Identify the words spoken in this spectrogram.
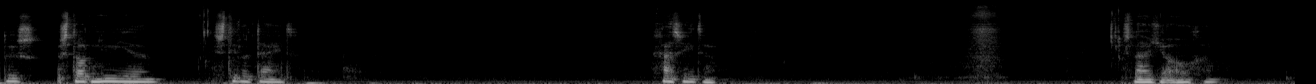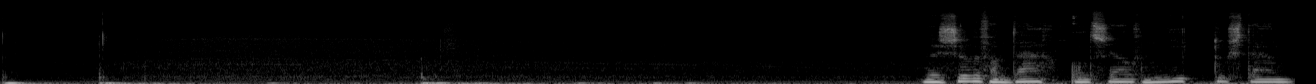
Dus start nu je stille tijd. Ga zitten. Sluit je ogen. We zullen vandaag onszelf niet toestaan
